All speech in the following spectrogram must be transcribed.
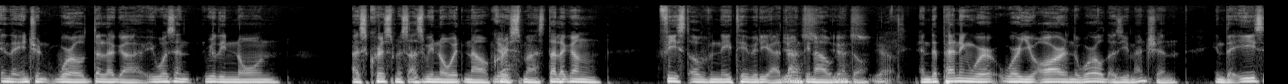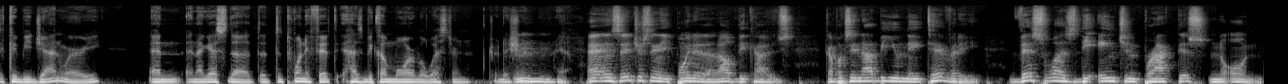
in the ancient world talaga, it wasn't really known as Christmas as we know it now, Christmas. Yeah. Talagang Feast of Nativity at yes, ang tinawag yes, nito. Yeah. And depending where, where you are in the world, as you mentioned, in the East, it could be January and and I guess the, the, the 25th has become more of a Western tradition. Mm. Yeah, and it's interesting that you pointed that out because kapag sinabi yung nativity, this was the ancient practice noon.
